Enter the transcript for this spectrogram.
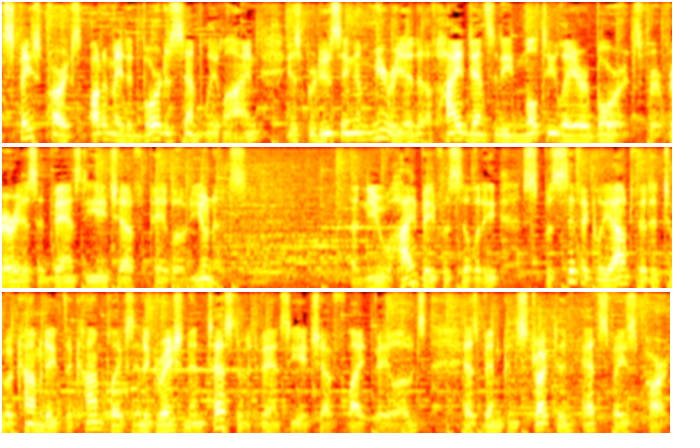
Space Park's automated board assembly line is producing a myriad of high density multi layer boards for various advanced EHF payload units. A new high bay facility, specifically outfitted to accommodate the complex integration and test of advanced EHF flight payloads, has been constructed at Space Park.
